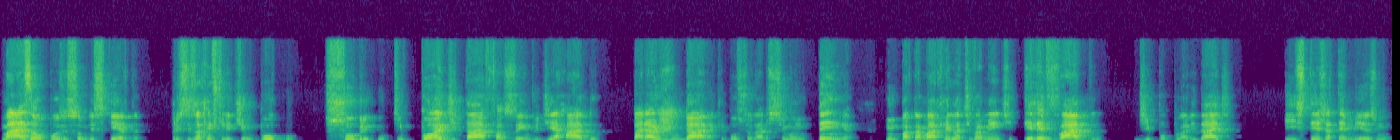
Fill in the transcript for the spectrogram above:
Mas a oposição de esquerda precisa refletir um pouco sobre o que pode estar fazendo de errado para ajudar a que Bolsonaro se mantenha num patamar relativamente elevado de popularidade e esteja até mesmo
